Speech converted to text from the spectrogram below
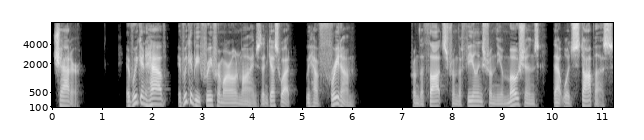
chatter. If we can have, if we can be free from our own minds, then guess what? We have freedom from the thoughts, from the feelings, from the emotions that would stop us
